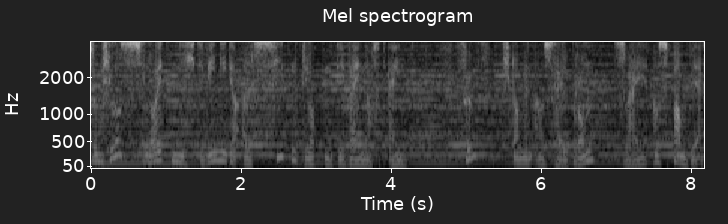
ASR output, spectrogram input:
Zum Schluss läuten nicht weniger als sieben Glocken die Weihnacht ein. Fünf stammen aus Heilbronn, zwei aus Bamberg.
